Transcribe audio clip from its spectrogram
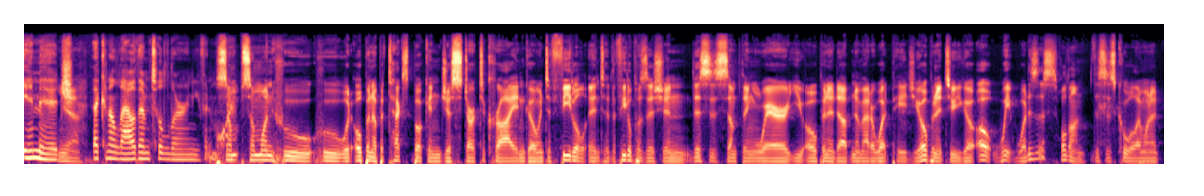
image Yeah. that can allow them to learn even more. Some someone who who would open up a textbook and just start to cry and go into fetal into the fetal position. This is something where you open it up, no matter what page you open it to, you go, oh wait, what is this? Hold on, this is cool. I want to.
